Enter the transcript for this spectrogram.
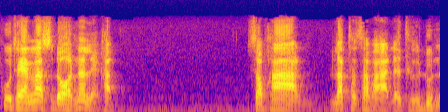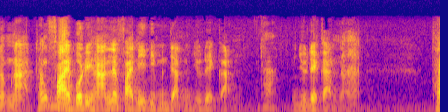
ผู้แทนราษฎรนั่นแหละครับ สภา รัฐสภาและถือดุลอำนาจ ทั้งฝ่ายบริหารและฝ่ายนิติบัญญัติมันอยู่ด้วยกันค่ะ มันอยู่ด้วยกันนะฮะแต่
